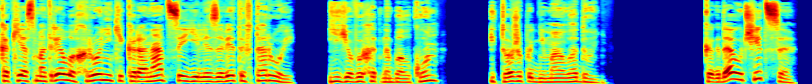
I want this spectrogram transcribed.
как я смотрела хроники коронации Елизаветы II, ее выход на балкон, и тоже поднимаю ладонь. Когда учиться,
